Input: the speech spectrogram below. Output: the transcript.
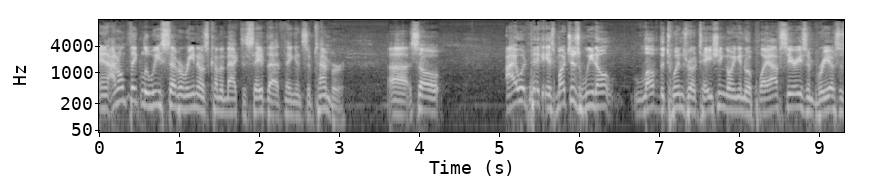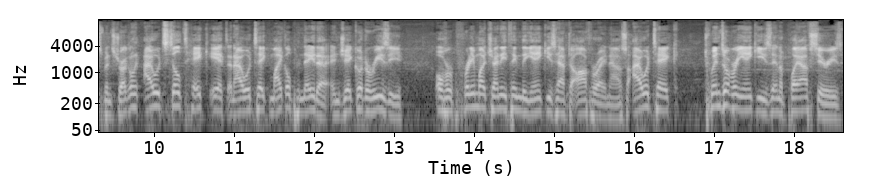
And I don't think Luis Severino is coming back to save that thing in September. Uh, so I would pick as much as we don't love the Twins rotation going into a playoff series, and Berrios has been struggling. I would still take it, and I would take Michael Pineda and Jake Odorizzi over pretty much anything the Yankees have to offer right now. So I would take Twins over Yankees in a playoff series.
